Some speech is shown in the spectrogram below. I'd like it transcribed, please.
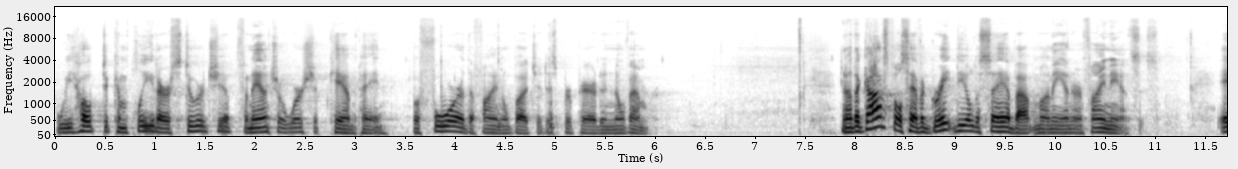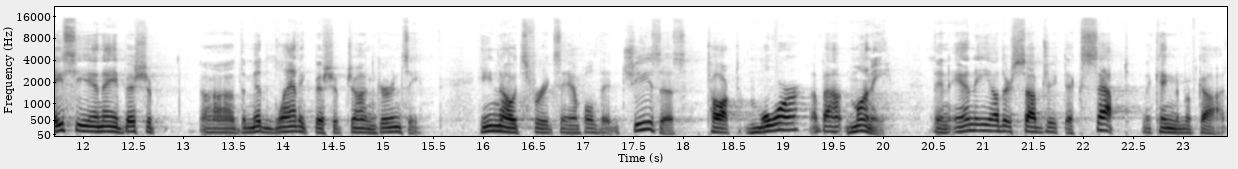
we hope to complete our stewardship financial worship campaign before the final budget is prepared in November. Now, the Gospels have a great deal to say about money and our finances. ACNA Bishop, uh, the Mid Atlantic Bishop John Guernsey, he notes, for example, that Jesus talked more about money than any other subject except the kingdom of God.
